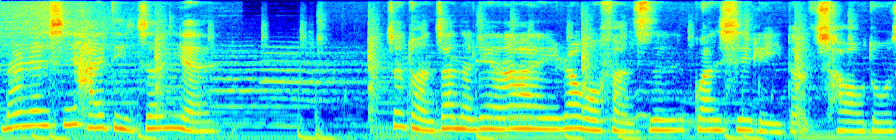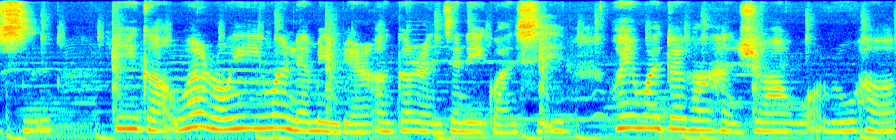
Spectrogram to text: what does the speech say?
男人心海底针耶。这短暂的恋爱让我反思关系里的超多事。第一个，我很容易因为怜悯别人而跟人建立关系，会因为对方很需要我如何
